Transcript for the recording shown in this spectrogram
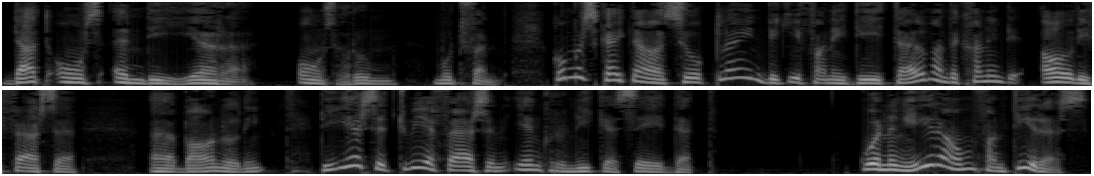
dat ons in die Here ons roem moet vind. Kom ons kyk nou so 'n klein bietjie van die detail want ek gaan nie die, al die verse uh, behandel nie. Die eerste 2 verse in 1 Kronieke sê dit: Koning Hiram van Tyrus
